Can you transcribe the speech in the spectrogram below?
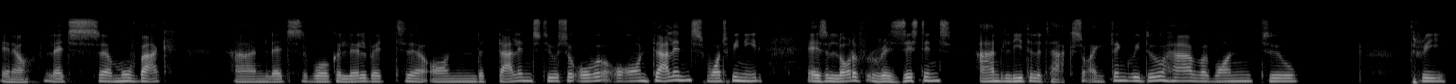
you know, let's uh, move back and let's work a little bit uh, on the talents too. So over on talents, what we need is a lot of resistance and lethal attack. So I think we do have a one, two, three.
